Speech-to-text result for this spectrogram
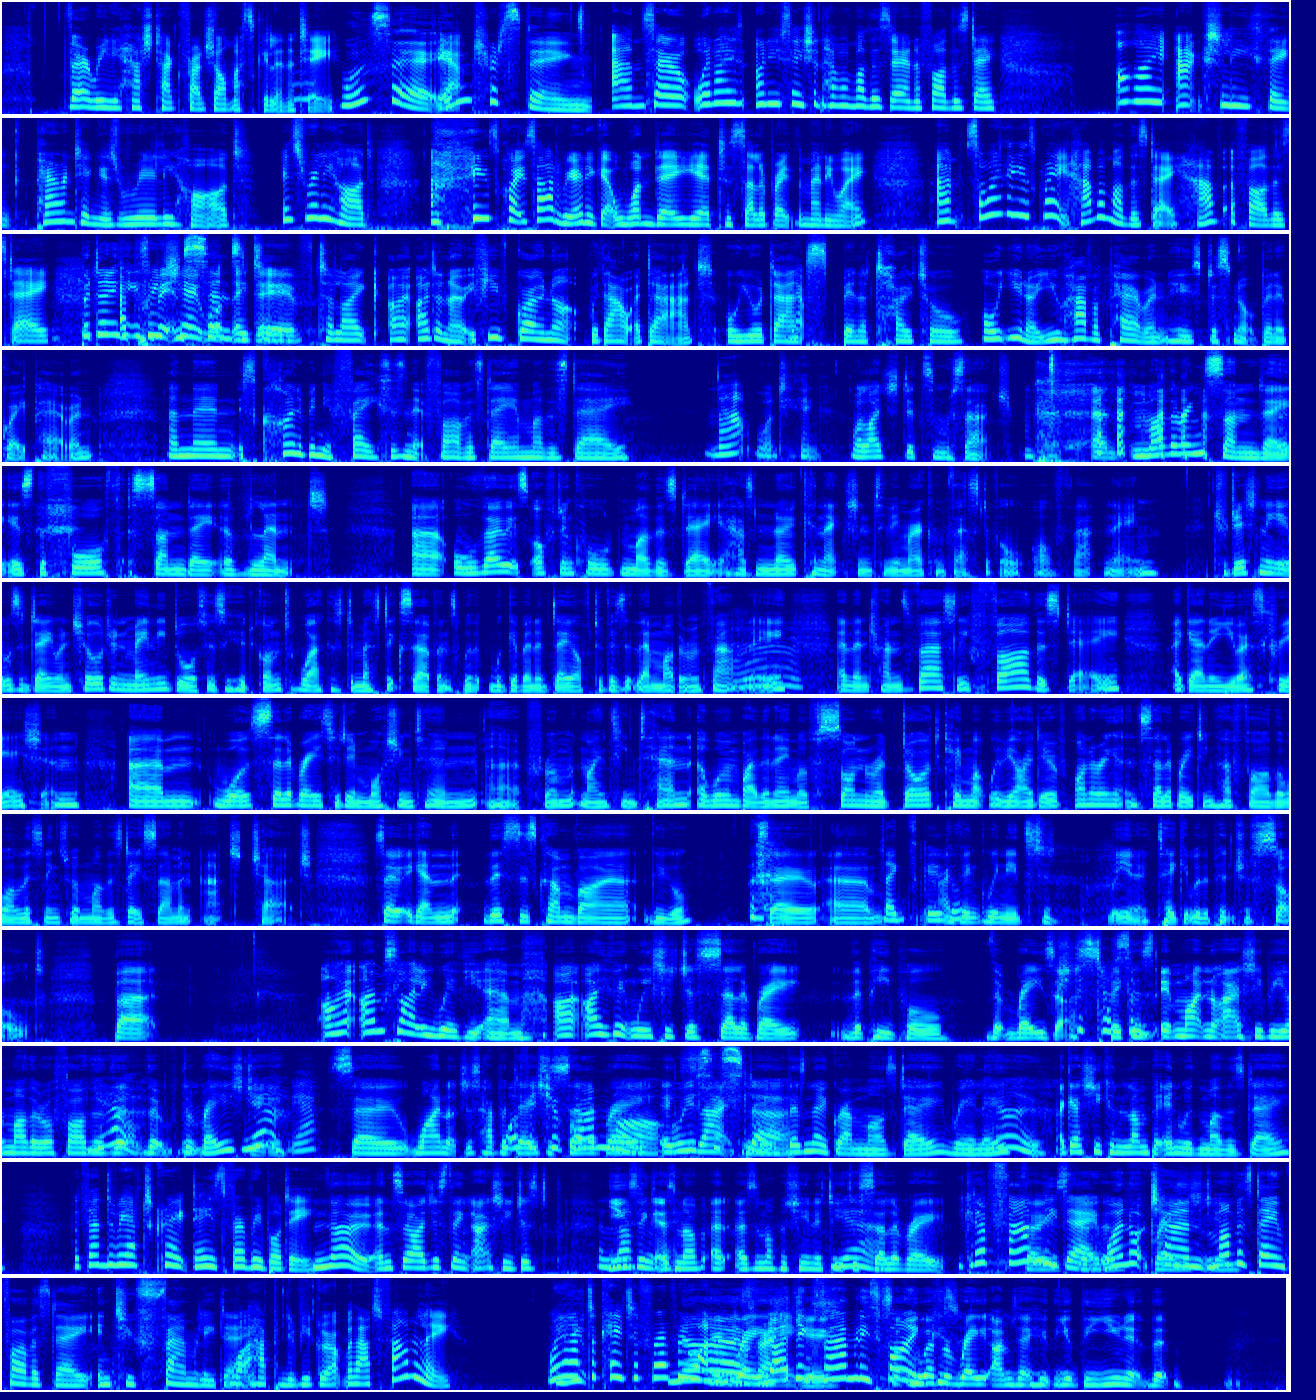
very hashtag fragile masculinity. Was it? Yeah. interesting? and so when i when you say you shouldn't have a mother's day and a father's day i actually think parenting is really hard it's really hard. I think it's quite sad we only get one day a year to celebrate them anyway. Um, so i think it's great. Have a mother's day. Have a father's day. But don't you think it's a bit Appreciate what they do. insensitive to like I, I don't know if you've grown up without a dad or your dad's been a total or you know you have a parent who's just not been a great parent and then it's kind of in your face isn't it Father's Day and Mother's Day? Nat what do you think? Well, I just did some research. and Mothering Sunday is the fourth Sunday of Lent. Uh, although it's often called Mother's Day, it has no connection to the American festival of that name. Traditionally, it was a day when children, mainly daughters who had gone to work as domestic servants, were, were given a day off to visit their mother and family. And then, transversely, Father's Day, again a US creation, um, was celebrated in Washington uh, from 1910. A woman by the name of Sonora Dodd came up with the idea of honoring and celebrating her father while listening to a Mother's Day sermon at church. So, again, this has come via Google. So, um, Thanks, I think we need to, you know, take it with a pinch of salt. But I, I'm slightly with you, Em. I, I think we should just celebrate the people that raise us because some- it might not actually be your mother or father Yeah. that, that, that raised Yeah. you. Yeah. So why not just have a What day to celebrate? grandma or your exactly. There's no grandma's day, really. No. I guess you can lump it in with Mother's Day. But then do we have to create days for everybody? No, and so I just think actually just using it as an op- as an opportunity to celebrate. You could have Family Day. Why not turn you. Mother's Day and Father's Day into Family Day? What happened if you grew up without a family? We You- have to cater for everyone. No, in no, I think you. family's So fine. whoever 'cause- rate, I'm saying who, the, the unit that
